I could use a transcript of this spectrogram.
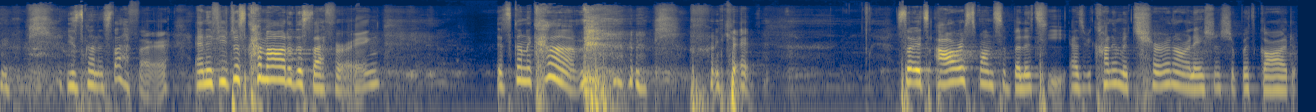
You're gonna suffer. And if you've just come out of the suffering, it's gonna come. okay. So it's our responsibility as we kind of mature in our relationship with God.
